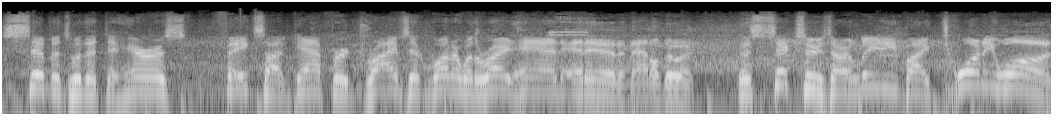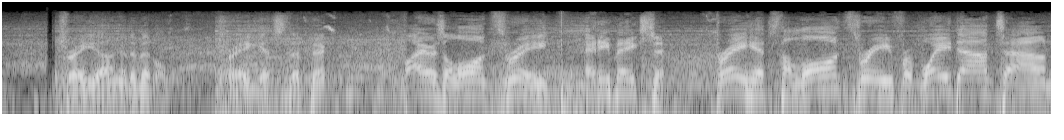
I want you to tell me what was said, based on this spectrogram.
Simmons with it to Harris. Fakes on Gafford. Drives it. Runner with the right hand and in. And that'll do it. The Sixers are leading by 21. Trae Young in the middle. Trae gets the pick. Fires a long three. And he makes it. Trae hits the long three from way downtown.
